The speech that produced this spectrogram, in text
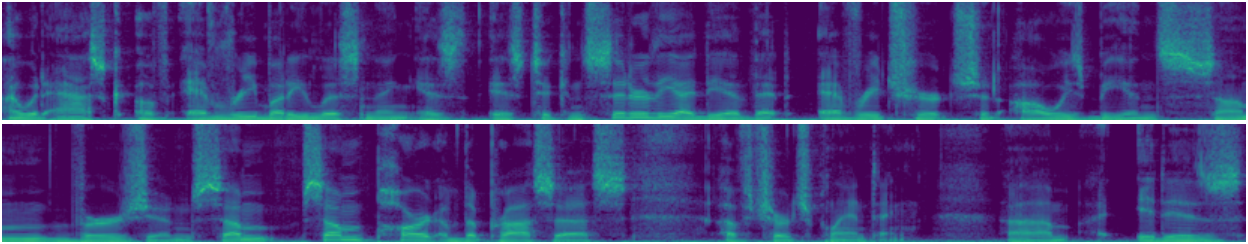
I would ask of everybody listening is is to consider the idea that every church should always be in some version, some some part of the process of church planting. Um, it is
